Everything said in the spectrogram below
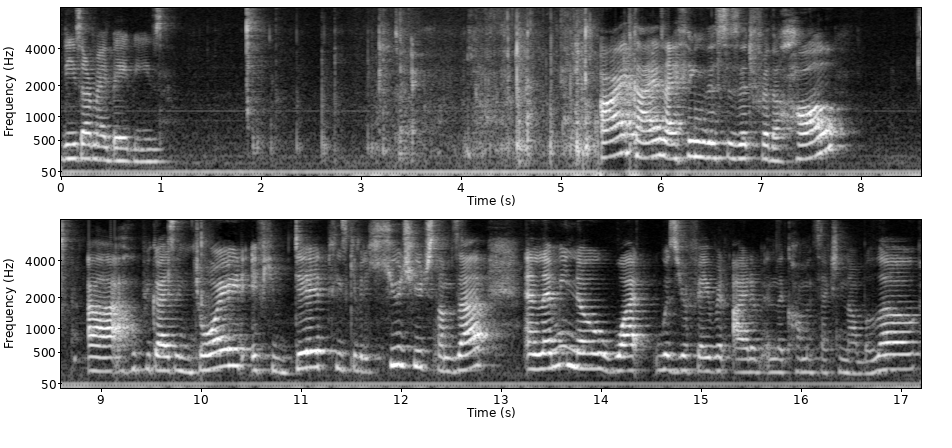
these are my babies. Alright guys, I think this is it for the haul. Uh, I hope you guys enjoyed. If you did, please give it a huge, huge thumbs up and let me know what was your favorite item in the comment section down below.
